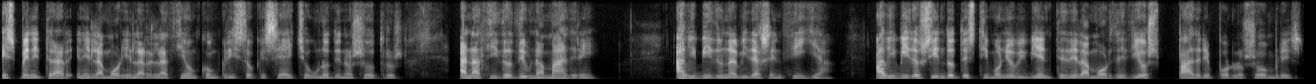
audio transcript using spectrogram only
es penetrar en el amor y en la relación con Cristo que se ha hecho uno de nosotros. Ha nacido de una madre, ha vivido una vida sencilla, ha vivido siendo testimonio viviente del amor de Dios Padre por los hombres,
